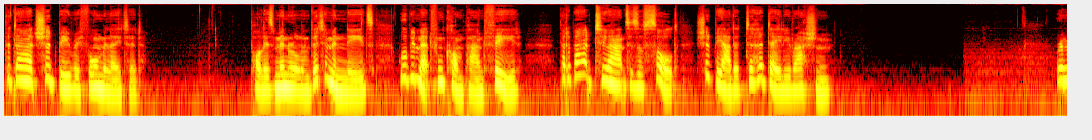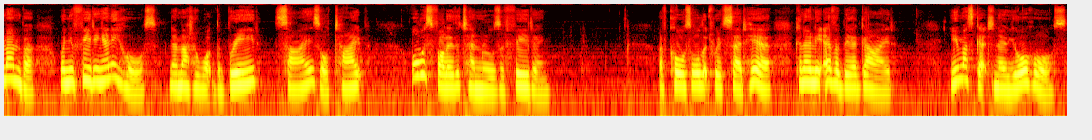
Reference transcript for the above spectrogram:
the diet should be reformulated. Polly's mineral and vitamin needs will be met from compound feed, but about 2 ounces of salt should be added to her daily ration. Remember, when you're feeding any horse, no matter what the breed, size, or type, always follow the 10 rules of feeding. Of course, all that we've said here can only ever be a guide, you must get to know your horse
